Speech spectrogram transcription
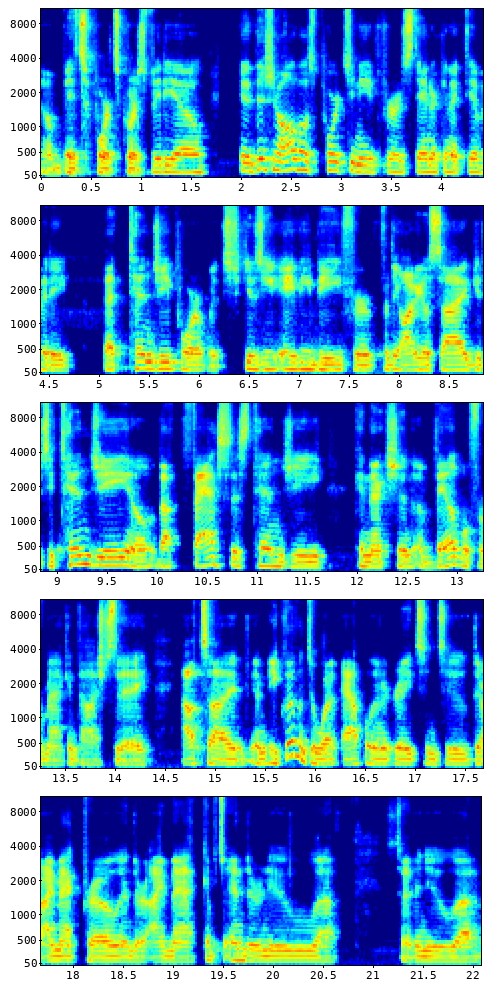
You know, it supports, of course, video. In addition, all those ports you need for standard connectivity that 10G port, which gives you AVB for, for the audio side, gives you 10G, you know, the fastest 10G connection available for Macintosh today, outside and equivalent to what Apple integrates into their iMac Pro and their iMac and their new, uh, sorry, the new uh,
